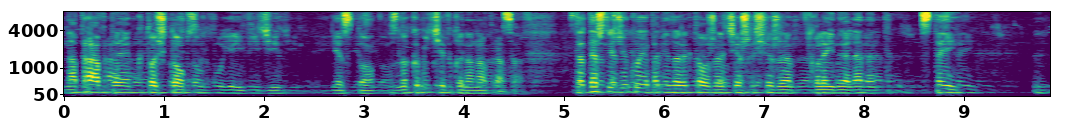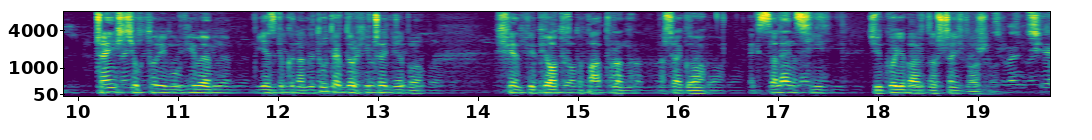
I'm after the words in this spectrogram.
naprawdę ktoś to obserwuje i widzi. Jest to znakomicie wykonana praca. Serdecznie dziękuję panie dyrektorze. Cieszę się, że kolejny element z tej części, o której mówiłem, jest wykonany tutaj w Drohiczynie, bo święty Piotr to patron naszego ekscelencji. Dziękuję bardzo, szczęść Boże. Ekscelencje,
